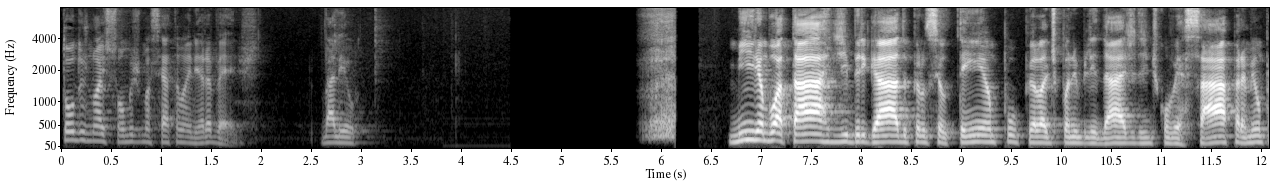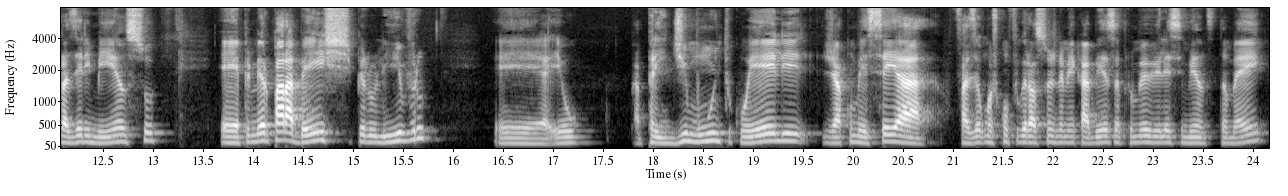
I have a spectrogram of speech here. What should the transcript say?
todos nós somos, de uma certa maneira, velhos. Valeu! Miriam, boa tarde, obrigado pelo seu tempo, pela disponibilidade de a gente conversar. Para mim é um prazer imenso. É, primeiro, parabéns pelo livro. É, eu aprendi muito com ele, já comecei a fazer algumas configurações na minha cabeça para o meu envelhecimento também.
